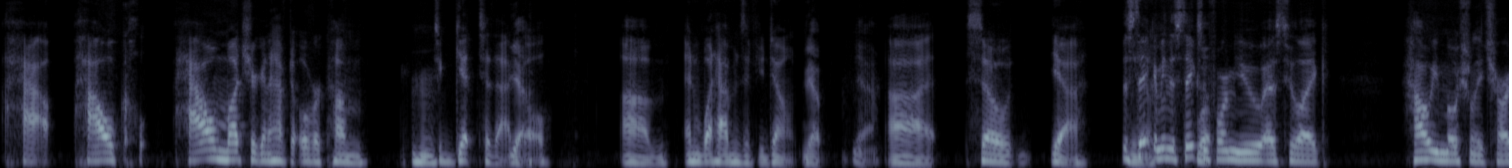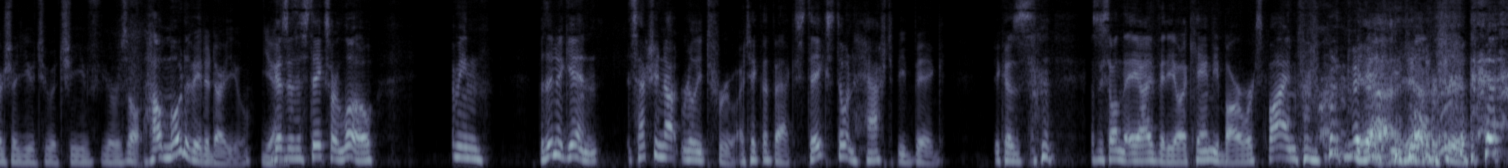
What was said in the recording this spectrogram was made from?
how how cl- how much you're gonna have to overcome Mhm. to get to that Yeah. goal, um, and what happens if you don't. Yep. Yeah. Uh, so yeah, The you stake, know. I mean, the stakes Well- inform you as to like how emotionally charged are you to achieve your result? How motivated are you? Yeah. Because if the stakes are low, I mean, but then again, it's actually not really true. I take that back. Stakes don't have to be big because, as we saw in the AI video, a candy bar works fine for motivating Yeah, people. yeah, for sure.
